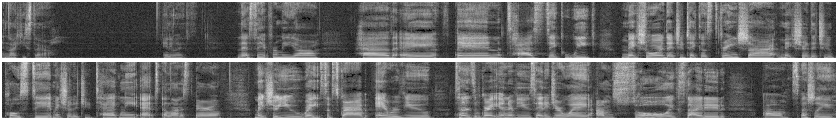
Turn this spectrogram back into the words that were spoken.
Nike style. Anyways, that's it for me, y'all. Have a fantastic week. Make sure that you take a screenshot. Make sure that you post it. Make sure that you tag me at Alanna Sparrow. Make sure you rate, subscribe, and review. Tons of great interviews headed your way. I'm so excited, um, especially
